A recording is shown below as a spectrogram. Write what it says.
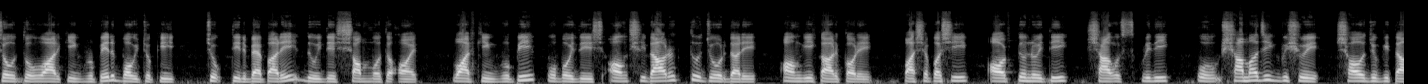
যৌথ ওয়ার্কিং গ্রুপের বৈঠকে চুক্তির ব্যাপারে দুই দেশ সম্মত হয়। ওয়ার্কিং গ্রুপে উভয় দেশ অংশীদারত্ব জোরদারে অঙ্গীকার করে। পাশাপাশি অর্থনৈতিক, সাংস্কৃতিক ও সামাজিক বিষয়ে সহযোগিতা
